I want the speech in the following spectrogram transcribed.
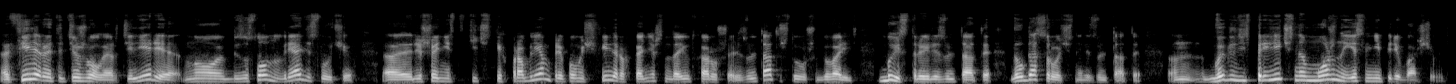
Филлер – это тяжелая артиллерия, но, безусловно, в ряде случаев решение эстетических проблем при помощи филлеров, конечно, дают хорошие результаты, что уж говорить, быстрые результаты, долгосрочные результаты. Выглядеть прилично можно, если не перебарщивать.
